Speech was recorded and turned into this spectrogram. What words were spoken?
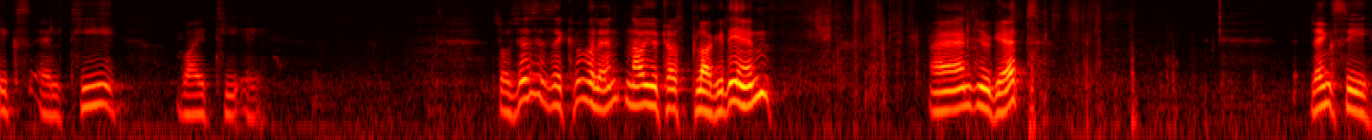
xlt yta. So this is equivalent. Now you just plug it in, and you get lengthy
